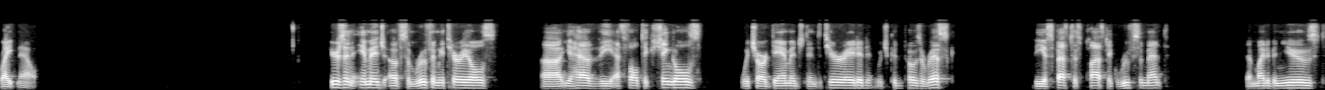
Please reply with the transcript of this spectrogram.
right now. Here's an image of some roofing materials. Uh, you have the asphaltic shingles, which are damaged and deteriorated, which could pose a risk. The asbestos plastic roof cement that might have been used.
